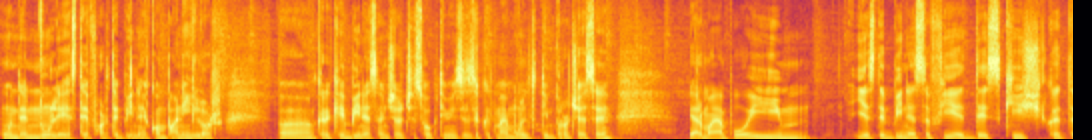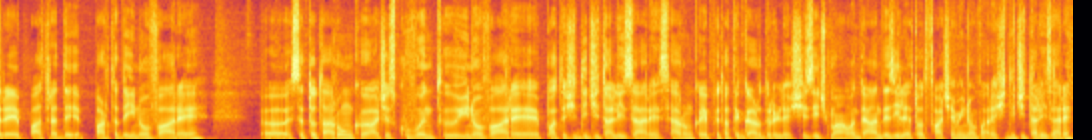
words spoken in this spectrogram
unde nu le este foarte bine companiilor. Uh, cred că e bine să încerce să optimizeze cât mai mult din procese. Iar mai apoi este bine să fie deschiși către partea de, partea de inovare Uh, se tot aruncă acest cuvânt uh, inovare, poate și digitalizare, se aruncă pe toate gardurile și zici, mamă, de ani de zile tot facem inovare și digitalizare,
